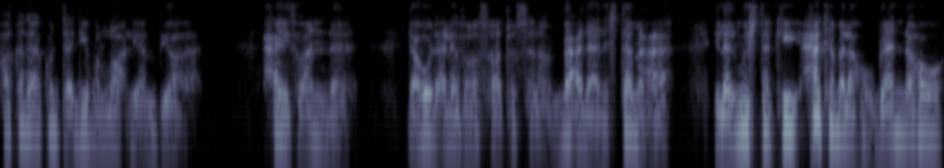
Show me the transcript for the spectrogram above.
هكذا يكون تأديب الله لأنبيائه. حيث أن داود عليه الصلاة والسلام بعد أن استمع إلى المشتكي حكم له بأنه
